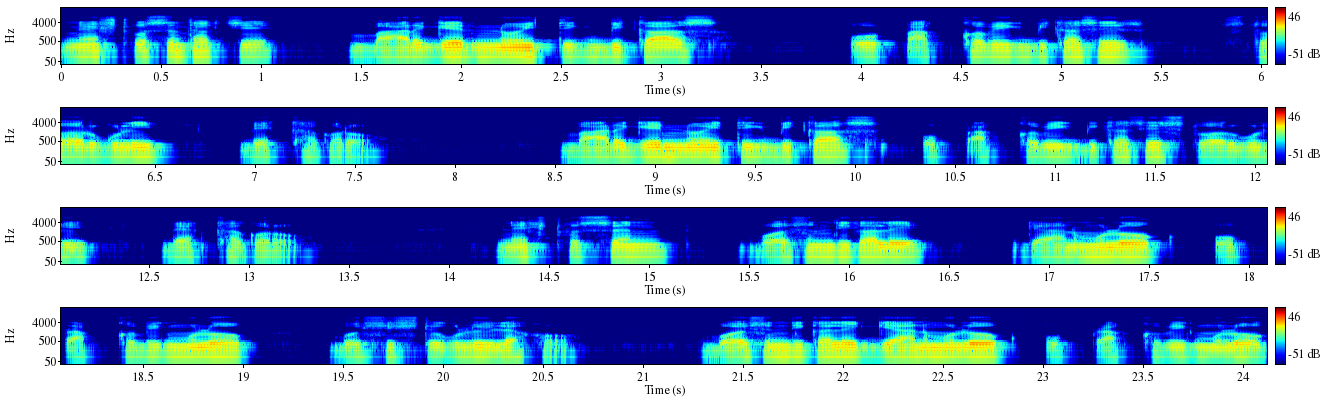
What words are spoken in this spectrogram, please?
নেক্সট কোশ্চেন থাকছে, বার্গের নৈতিক বিকাশ ও পাক্ষবিক বিকাশের স্তরগুলি ব্যাখ্যা করো। বার্গের নৈতিক বিকাশ ও পাক্ষবিক বিকাশের স্তরগুলি ব্যাখ্যা করো। নেক্সট কোশ্চেন বয়সন্ধিকালে জ্ঞানমূলক ও প্রাক্ষবিকমূলক বৈশিষ্ট্যগুলি লেখো। বয়সন্ধিকালে জ্ঞানমূলক ও প্রাক্ষবিকমূলক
